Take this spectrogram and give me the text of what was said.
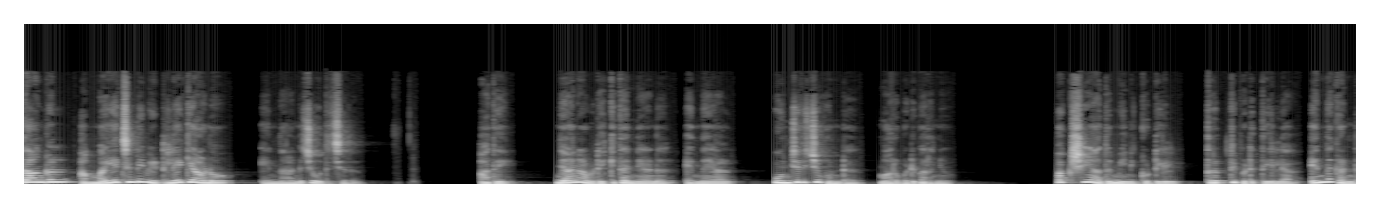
താങ്കൾ അമ്മയച്ചന്റെ വീട്ടിലേക്കാണോ? എന്നാണ് ചോദിച്ചത്. അതെ ഞാൻ അവിടേക്ക് തന്നെയാണ് എന്നയാൾ പുഞ്ചിരിച്ചുകൊണ്ട് മറുപടി പറഞ്ഞു. പക്ഷേ അത് മിനിക്കുട്ടിയിൽ തൃപ്തിപ്പെടുത്തിയില്ല എന്ന് കണ്ട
